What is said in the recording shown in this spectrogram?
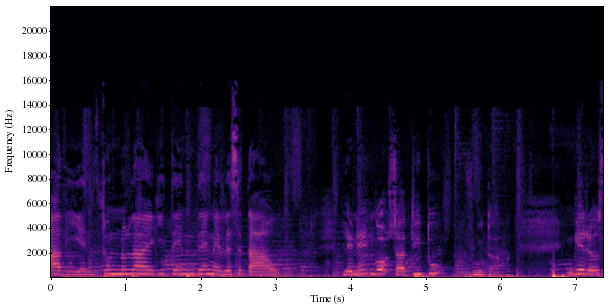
adien, zun nola egiten den errezeta hau. Lehenengo zatitu frutak. Geroz,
